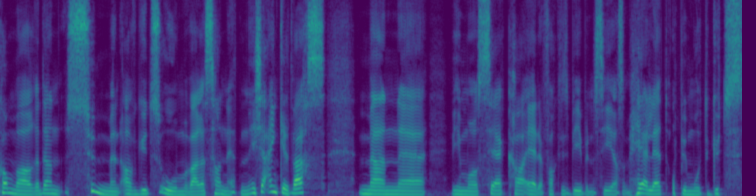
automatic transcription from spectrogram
kommer den summen av Guds ord må være sannheten. Ikke enkeltvers, men eh, vi må se hva er det faktisk Bibelen sier som helhet opp imot Guds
